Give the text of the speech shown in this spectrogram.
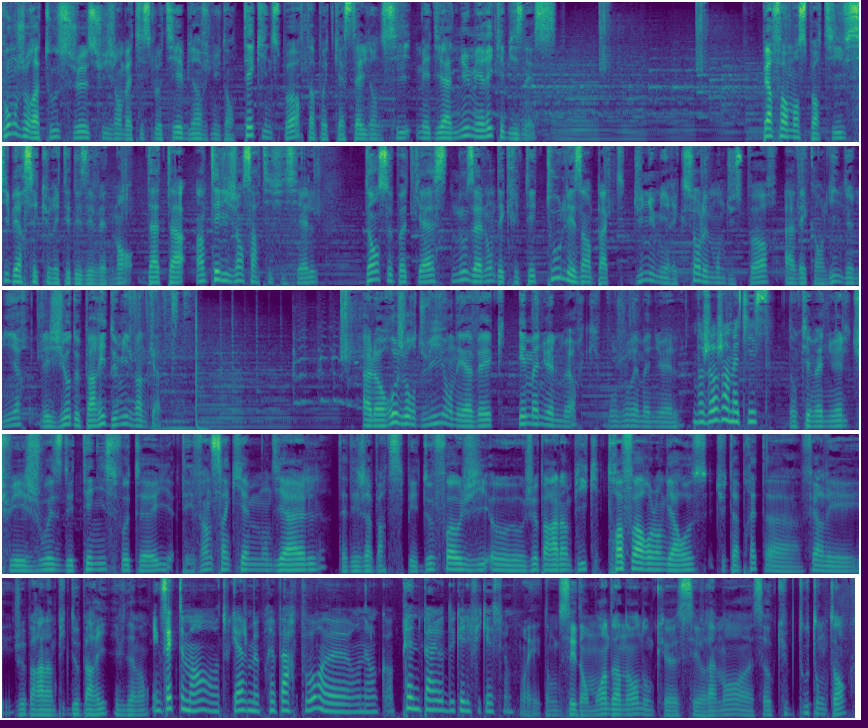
Bonjour à tous, je suis Jean-Baptiste Lotier et bienvenue dans Tech in Sport, un podcast Allianz médias numériques et business. Performance sportive, cybersécurité des événements, data, intelligence artificielle. Dans ce podcast, nous allons décrypter tous les impacts du numérique sur le monde du sport avec en ligne de mire les JO de Paris 2024. Alors aujourd'hui, on est avec Emmanuel Merck. Bonjour Emmanuel. Bonjour Jean-Baptiste. Donc Emmanuel, tu es joueuse de tennis fauteuil, tu es 25e mondial, tu as déjà participé deux fois aux, Jeux paralympiques, trois fois à Roland Garros. Tu t'apprêtes à faire les Jeux paralympiques de Paris, évidemment Exactement, en tout cas je me prépare pour, euh, on est encore en pleine période de qualification. Oui, donc c'est dans moins d'un an, donc euh, c'est vraiment, euh, ça occupe tout ton temps.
